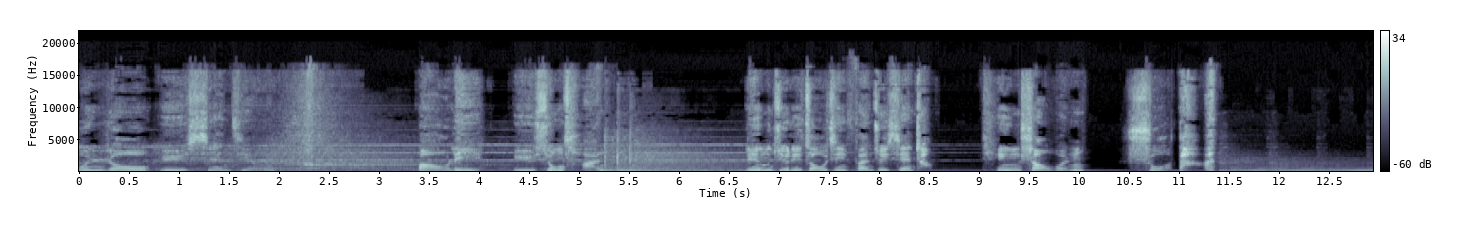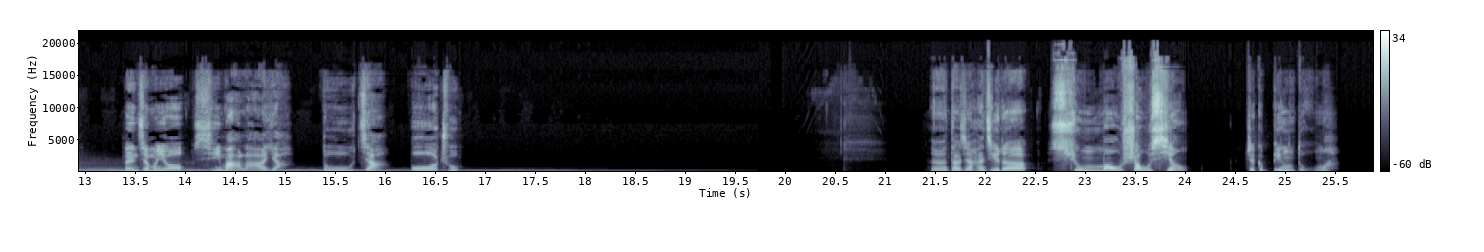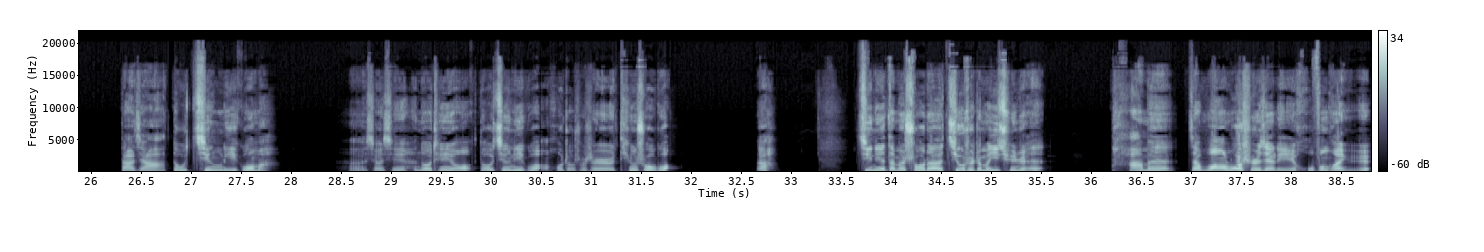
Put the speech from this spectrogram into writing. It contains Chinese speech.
温柔与陷阱，暴力与凶残，零距离走进犯罪现场，听上文说大案。本节目由喜马拉雅独家播出。嗯，大家还记得熊猫烧香这个病毒吗？大家都经历过吗？呃，相信很多听友都经历过，或者说是听说过啊。今天咱们说的就是这么一群人，他们在网络世界里呼风唤雨，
